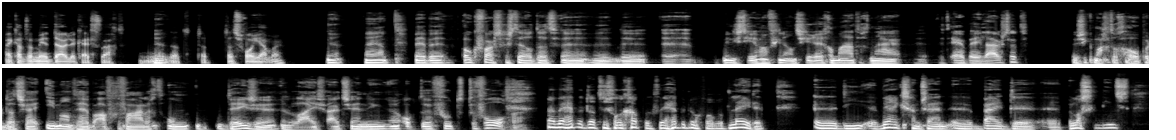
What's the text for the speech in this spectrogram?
Maar ik had wat meer duidelijkheid verwacht. Ja. Dat, dat, dat is gewoon jammer. Ja, nou ja, we hebben ook vastgesteld dat uh, de, het ministerie van Financiën regelmatig naar het RB luistert. Dus ik mag toch hopen dat zij iemand hebben afgevaardigd om deze live uitzending op de voet te volgen. Nou, we hebben, dat is wel grappig. We hebben nog wel wat leden uh, die werkzaam zijn uh, bij de Belastingdienst.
